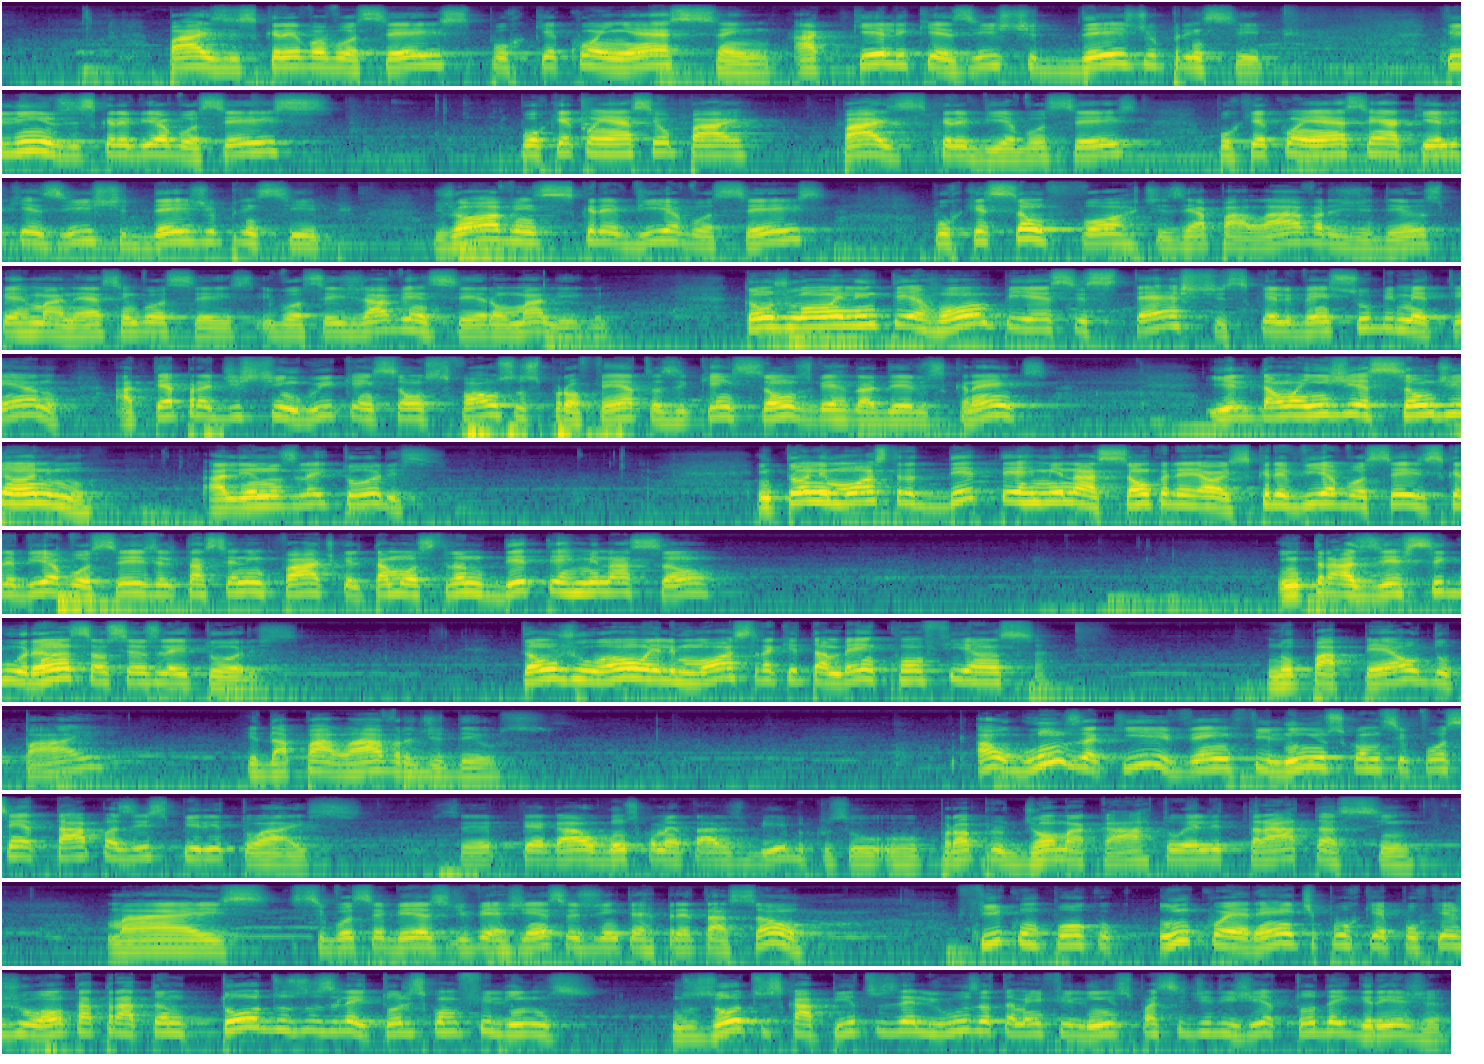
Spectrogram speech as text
Pais, escrevo a vocês porque conhecem aquele que existe desde o princípio. Filhinhos, escrevi a vocês porque conhecem o Pai. Pais, escrevi a vocês porque conhecem aquele que existe desde o princípio. Jovens, escrevi a vocês porque são fortes e a palavra de Deus permanece em vocês e vocês já venceram o maligno. Então João ele interrompe esses testes que ele vem submetendo até para distinguir quem são os falsos profetas e quem são os verdadeiros crentes, e ele dá uma injeção de ânimo ali nos leitores. Então ele mostra determinação, quando ele ó, escrevia a vocês, escrevia a vocês, ele está sendo enfático, ele está mostrando determinação em trazer segurança aos seus leitores. Então João ele mostra aqui também confiança no papel do Pai e da palavra de Deus. Alguns aqui veem filhinhos como se fossem etapas espirituais. Você pegar alguns comentários bíblicos, o, próprio John MacArthur ele trata assim. Mas se você vê as divergências de interpretação, fica um pouco incoerente, por quê? Porque João está tratando todos os leitores como filhinhos. Nos outros capítulos, ele usa também filhinhos para se dirigir a toda a igreja.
